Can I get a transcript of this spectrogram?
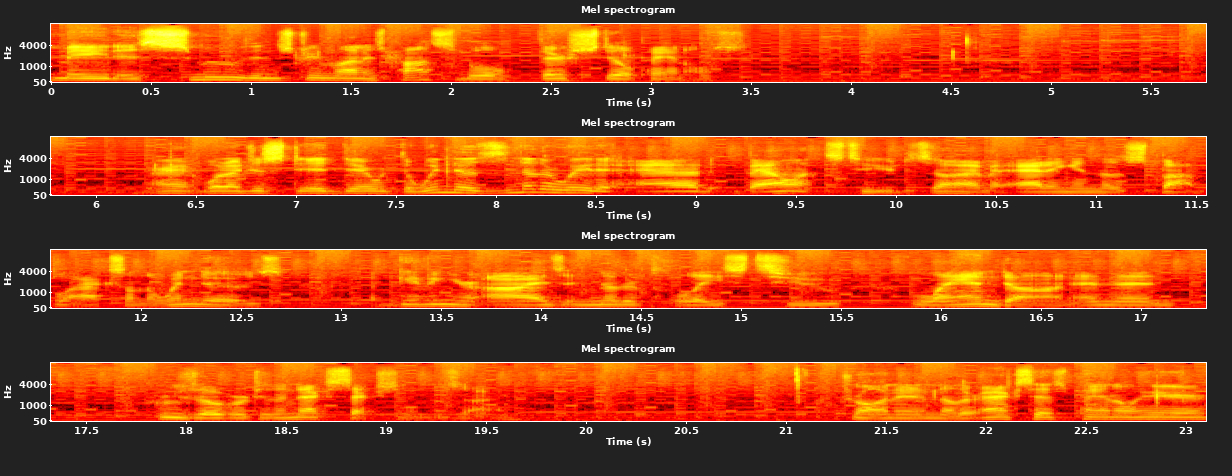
made as smooth and streamlined as possible, they're still panels. Alright, what I just did there with the windows is another way to add balance to your design by adding in those spot blacks on the windows, giving your eyes another place to land on, and then cruise over to the next section of the design. Drawing in another access panel here.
